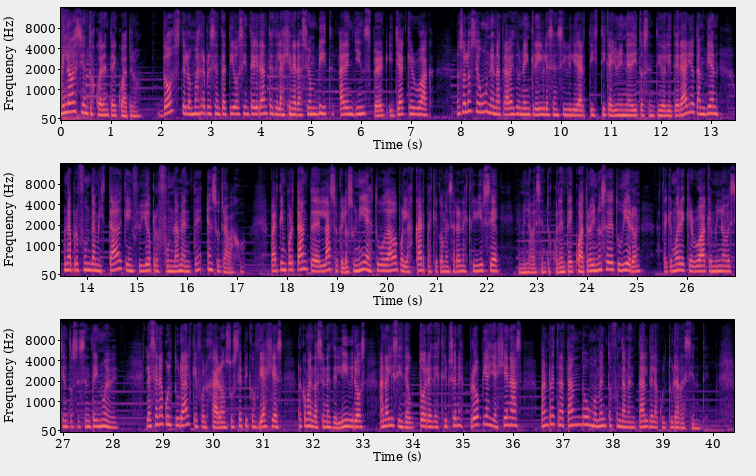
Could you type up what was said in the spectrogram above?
1944. Dos de los más representativos integrantes de la generación Beat, Allen Ginsberg y Jack Kerouac, no solo se unen a través de una increíble sensibilidad artística y un inédito sentido literario, también una profunda amistad que influyó profundamente en su trabajo. Parte importante del lazo que los unía estuvo dado por las cartas que comenzaron a escribirse en 1944 y no se detuvieron hasta que muere Kerouac en 1969 la escena cultural que forjaron sus épicos viajes, recomendaciones de libros, análisis de autores, descripciones propias y ajenas, van retratando un momento fundamental de la cultura reciente.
